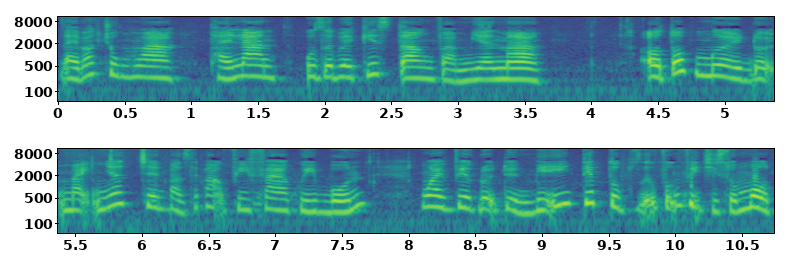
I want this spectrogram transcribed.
Đài Bắc Trung Hoa, Thái Lan, Uzbekistan và Myanmar. Ở top 10 đội mạnh nhất trên bảng xếp hạng FIFA quý 4, ngoài việc đội tuyển Mỹ tiếp tục giữ vững vị trí số 1,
